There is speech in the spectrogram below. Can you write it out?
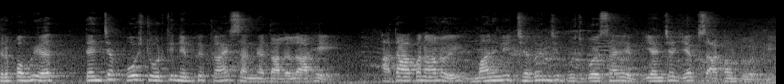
तर पाहूयात त्यांच्या पोस्टवरती नेमकं काय सांगण्यात आलेलं आहे. आता आपण आलोय माननीय छगनजी भुजबळ साहेब यांच्या यक्स अकाउंटवरती.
